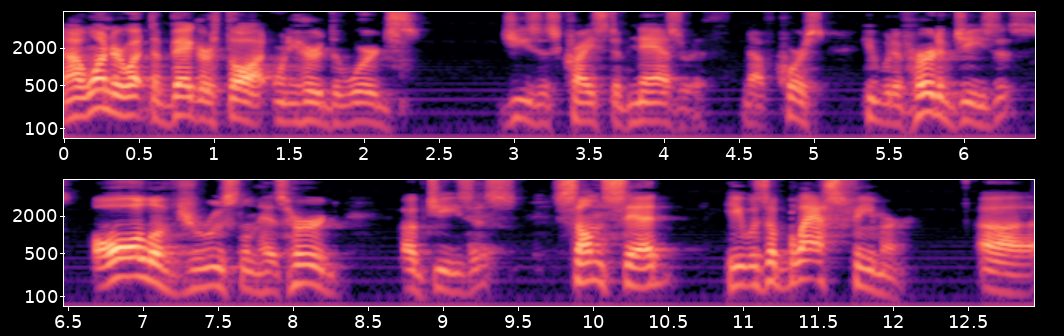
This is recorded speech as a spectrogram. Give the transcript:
Now, I wonder what the beggar thought when he heard the words, Jesus Christ of Nazareth. Now, of course, he would have heard of Jesus. All of Jerusalem has heard of Jesus. Some said he was a blasphemer. Uh,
